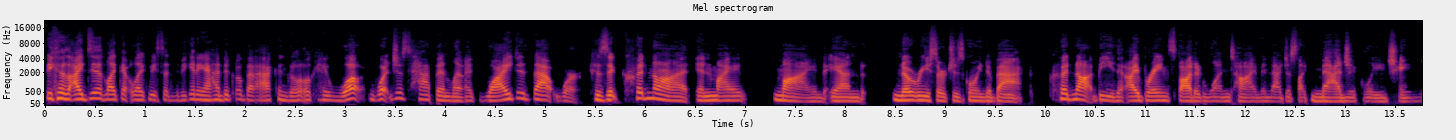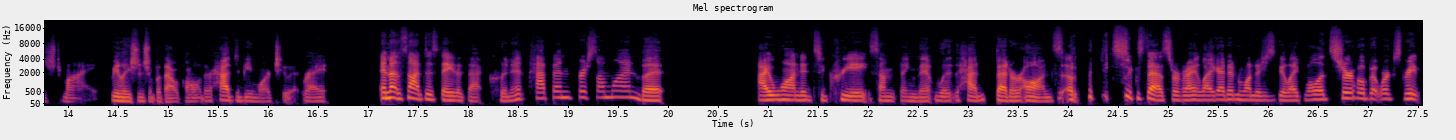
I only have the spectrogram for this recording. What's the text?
because I did like like we said at the beginning, I had to go back and go, okay, what what just happened? Like, why did that work? Because it could not in my mind, and no research is going to back could not be that I brain spotted one time and that just like magically changed my relationship with alcohol. There had to be more to it, right? And that's not to say that that couldn't happen for someone, but I wanted to create something that would had better odds of success, right? Like I didn't want to just be like, well, let's sure hope it works great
